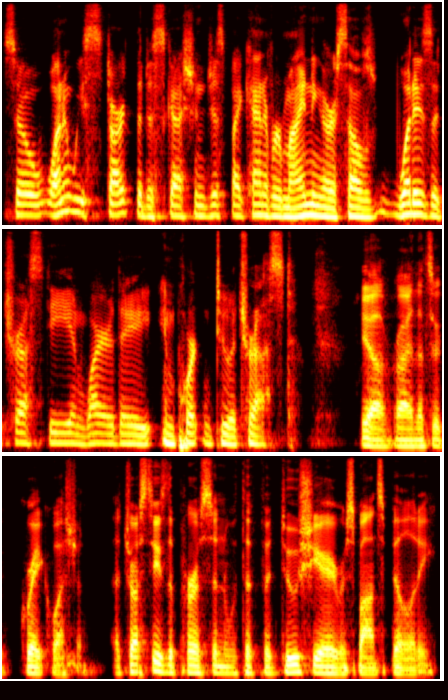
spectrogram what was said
So why don't we start the discussion just by kind of reminding ourselves what is a trustee and why are they important to a trust? Yeah, Ryan, that's a great question. A trustee is the person with the fiduciary responsibility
